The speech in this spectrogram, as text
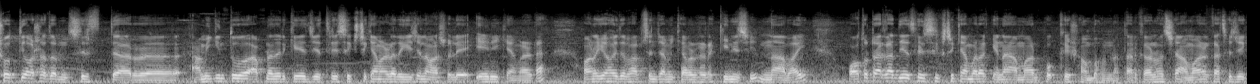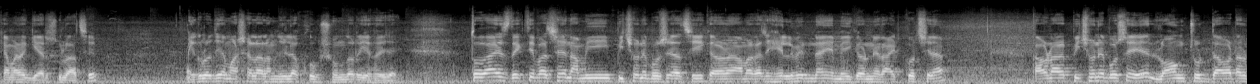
সত্যি অসাধারণ। তার আমি কিন্তু আপনাদেরকে যে থ্রি সিক্সটি ক্যামেরাটা দেখিয়েছিলাম, আসলে এরই ক্যামেরাটা। অনেকে হয়তো ভাবছেন যে আমি ক্যামেরাটা কিনেছি। না ভাই, অত টাকা দিয়ে থ্রি সিক্সটি ক্যামেরা কেনা আমার পক্ষে সম্ভব না। তার কারণ হচ্ছে আমার কাছে যে ক্যামেরা গিয়ারসগুলো আছে, এগুলো দিয়ে মার্শাল আলহামদুলিল্লাহ খুব সুন্দর ইয়ে হয়ে যায়। তো গাইজ দেখতে পাচ্ছেন আমি পিছনে বসে আছি, কারণ আমার কাছে হেলমেট নাই, আমি এই কারণে রাইড করছি না। কারণ আর পিছনে বসে লং ট্যুর দেওয়াটার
